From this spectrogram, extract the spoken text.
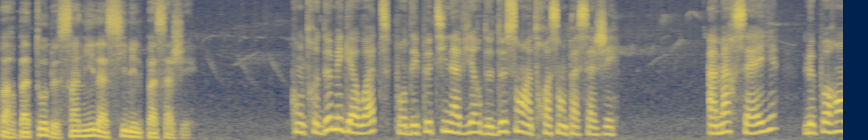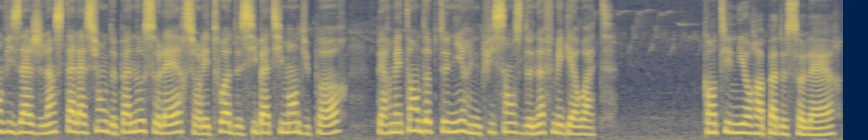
par bateau de 5000 à 6000 passagers. Contre 2 MW pour des petits navires de 200 à 300 passagers. À Marseille, le port envisage l'installation de panneaux solaires sur les toits de six bâtiments du port, permettant d'obtenir une puissance de 9 MW. Quand il n'y aura pas de solaire,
